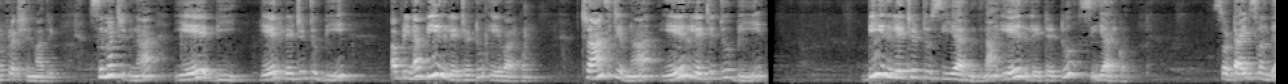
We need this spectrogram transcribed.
ரிஃப்ளெக்ஷன் மாதிரி. சிமெட்ரிக்னா A B A related to B அப்படின்னா பி ரிலேட்டட் டு ஏவா இருக்கும். டிரான்சிட்டிவ்னா A related to B B related to சியா இருந்ததுன்னா ஏ ரிலேட்டட் டு சியா இருக்கும். ஸோ டைப்ஸ் வந்து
